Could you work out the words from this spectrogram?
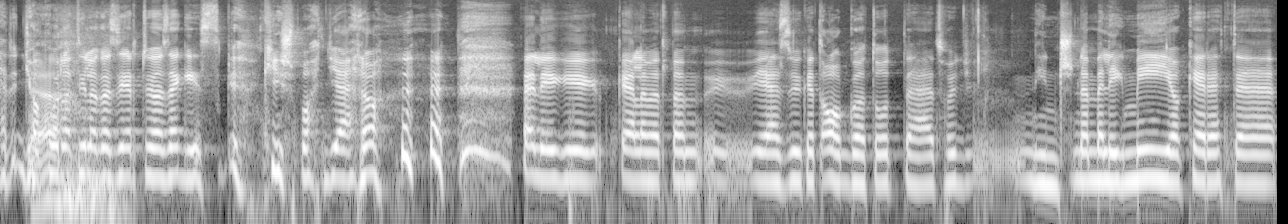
Hát gyakorlatilag azért ő az egész kispadjára eléggé kellemetlen jelzőket aggatott, tehát hogy nincs, nem elég mély a kerete.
